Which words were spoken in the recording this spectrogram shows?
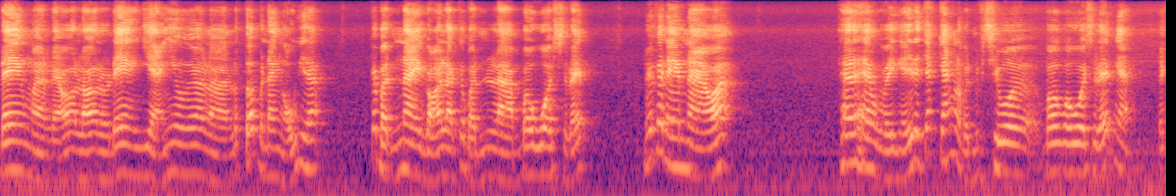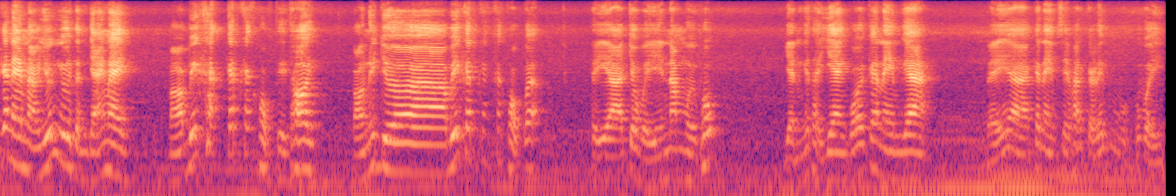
Đen mà lọ lọ đen dạng như ờ, là laptop mình đang ngủ vậy đó. Cái bệnh này gọi là cái bệnh là power stress. Nếu các anh em nào á theo theo vị nghĩ là chắc chắn là bệnh siêu power stress nha. Thì các anh em nào dướng như tình trạng này mà biết khắc cách khắc phục thì thôi. Còn nếu chưa biết cách khắc phục á thì à, cho vị 5 10 phút dành cái thời gian của các anh em ra để à, các anh em xem hết clip của vị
